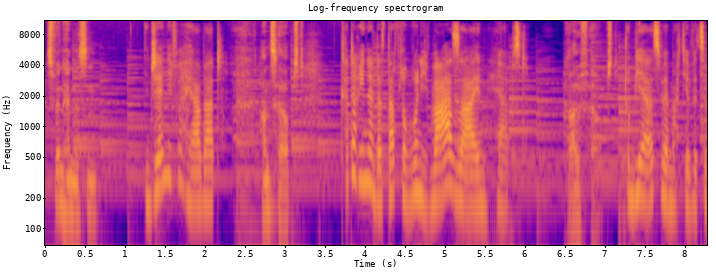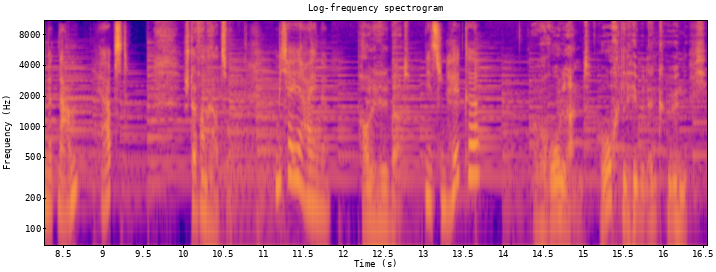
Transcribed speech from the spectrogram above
Sven Hennissen. Jennifer Herbert, Hans Herbst. Katharina, das darf doch wohl nicht wahr sein. Herbst. Ralf Herbst. Tobias, wer macht hier Witze mit Namen? Herbst. Stefan Herzog. Michael Heine, Paul Hilbert. Nils und Hilke, Roland. Hochlebe der König.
